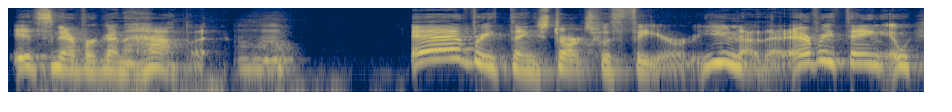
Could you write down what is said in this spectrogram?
it's never going to happen. Mm-hmm. Everything starts with fear. You know that. Everything,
